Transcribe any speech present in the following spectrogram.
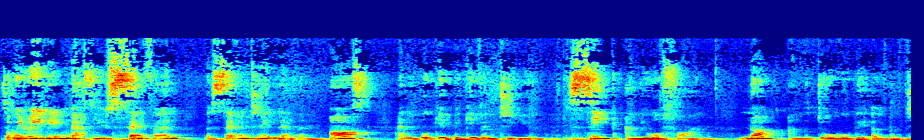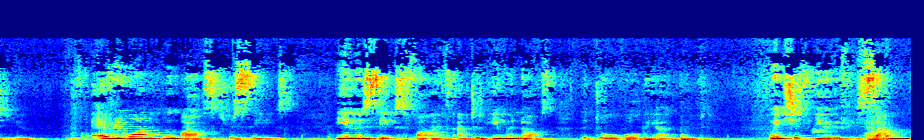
So we read in Matthew 7, verse 7 to 11 Ask and it will be given to you, seek and you will find. Knock, and the door will be opened to you. For everyone who asks receives. He who seeks finds, and to him who knocks, the door will be opened. Which of you, if his son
